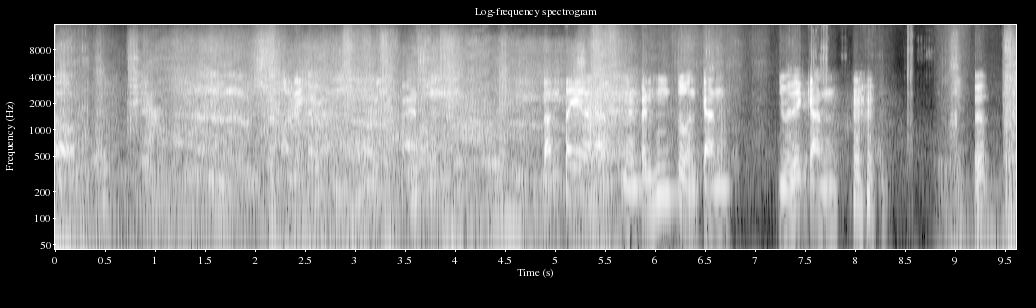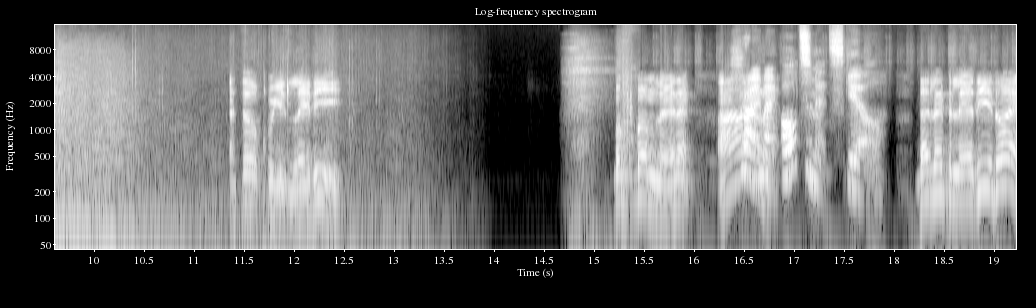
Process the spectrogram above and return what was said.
วตอนนี้ก็มีแฟนของดันเต้นะครับ เหมือนเป็นหุ้นส่วนกันอยู่ด้วยกันปึ๊บแอตเตอร์ควีนเลดี้ เบิ่มๆเลยเนี่ยอ่า Try my ultimate skill. ได้เล่นเป็นเลดี้ด้วย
